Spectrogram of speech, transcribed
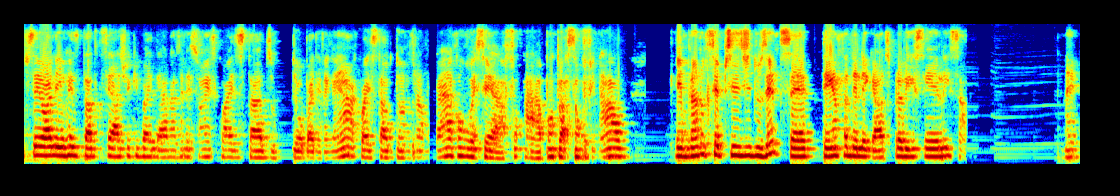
você olha aí o resultado que você acha que vai dar nas eleições, quais estados o Joe Biden vai ganhar, quais estados o Donald Trump vai ganhar, como vai ser a, a pontuação final. Lembrando que você precisa de 270 delegados para vencer a eleição. Né?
